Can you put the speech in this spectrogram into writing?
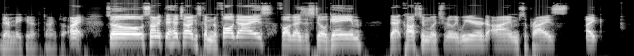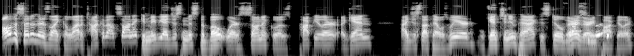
they're making at the time. So, all right. So, Sonic the Hedgehog is coming to Fall Guys. Fall Guys is still a game. That costume looks really weird. I'm surprised. Like, all of a sudden there's like a lot of talk about Sonic, and maybe I just missed the boat where Sonic was popular again. I just thought that was weird. Genshin Impact is still very, very popular.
